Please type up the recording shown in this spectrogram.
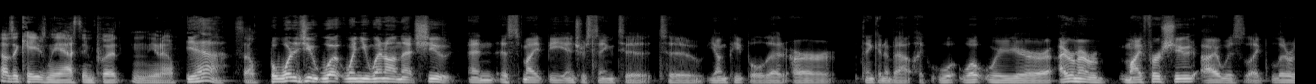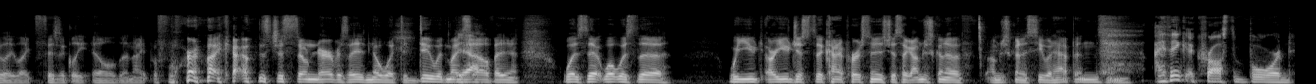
I was occasionally asked input, and you know, Yeah. so But what did you what when you went on that shoot? And this might be interesting to to young people that are thinking about like what, what were your? I remember my first shoot. I was like literally like physically ill the night before. like I was just so nervous. I didn't know what to do with myself. I didn't. Know was that what was the? Were you are you just the kind of person who's just like I'm just gonna I'm just gonna see what happens? And, I think across the board,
